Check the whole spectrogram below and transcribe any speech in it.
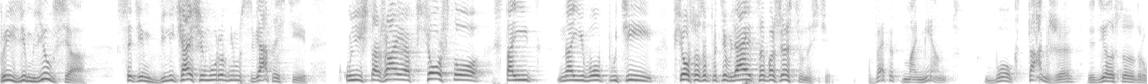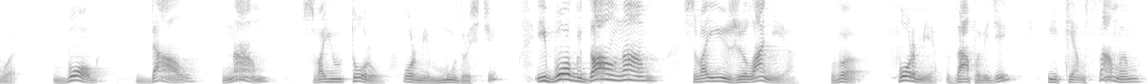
приземлился с этим величайшим уровнем святости, уничтожая все, что стоит на его пути, все, что сопротивляется божественности. В этот момент Бог также сделал что-то другое. Бог дал нам свою Тору в форме мудрости – и Бог дал нам свои желания в форме заповедей, и тем самым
